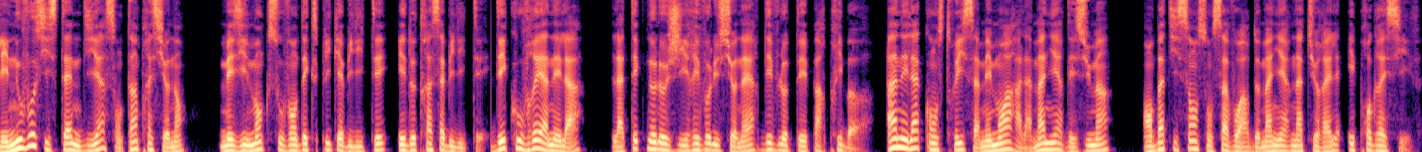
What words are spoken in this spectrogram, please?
Les nouveaux systèmes d'IA sont impressionnants, mais ils manquent souvent d'explicabilité et de traçabilité. Découvrez Anela, la technologie révolutionnaire développée par Pribor. Anela construit sa mémoire à la manière des humains, en bâtissant son savoir de manière naturelle et progressive.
